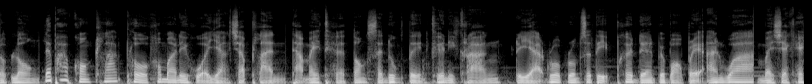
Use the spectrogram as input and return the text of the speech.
ลบลง และภาพของคลาร์กโผล่เข้ามาในหัวอย่างฉับพลันทำให้เธอต้องสะดุ้งตื่นขึ้นอีกครั้ง ริยารวบรวมสติเพื่อเดินไปบอกไบรอันว่าไม่ใช่แค่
